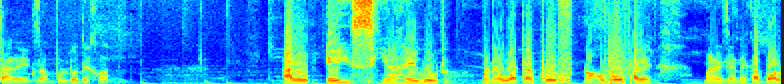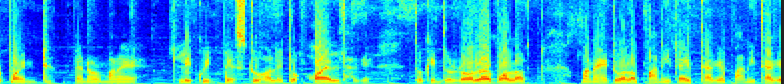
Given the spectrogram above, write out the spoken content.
তাৰে এক্সাম্পলটো দেখুৱা আৰু এই চিঞাহীবোৰ মানে ৱাটাৰপ্ৰুফ নহ'বও পাৰে মানে যেনেকুৱা বল পইণ্ট পেনৰ মানে লিকুইড বেছটো হ'ল এইটো অইল থাকে তো কিন্তু ৰলাৰ বলত মানে সেইটো অলপ পানী টাইপ থাকে পানী থাকে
